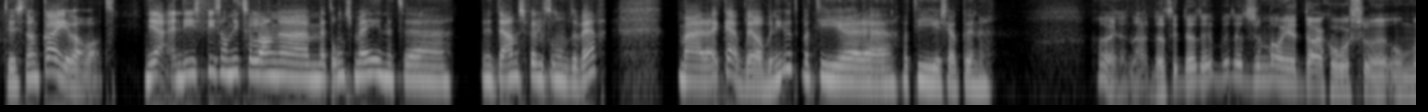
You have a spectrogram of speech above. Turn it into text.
Dus dan kan je wel wat. Ja, en die is vies al niet zo lang uh, met ons mee in het, uh, in het damespeloton op de weg. Maar ik ben wel benieuwd wat die, hier, wat die hier zou kunnen. Oh ja, nou, dat, dat, dat is een mooie dark horse om,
